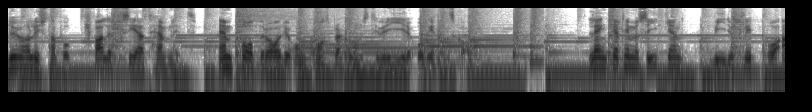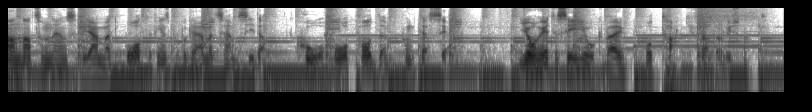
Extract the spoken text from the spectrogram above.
Du har lyssnat på Kvalificerat Hemligt, en poddradio om konspirationsteorier och vetenskap. Länkar till musiken, videoklipp och annat som nämns i programmet återfinns på programmets hemsida, khpodden.se. Jag heter C. Åkerberg och tack för att du har lyssnat.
